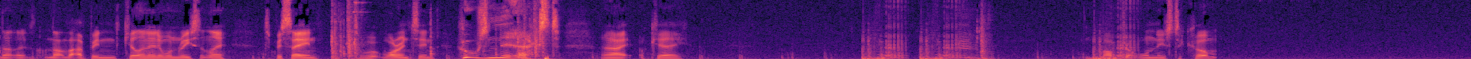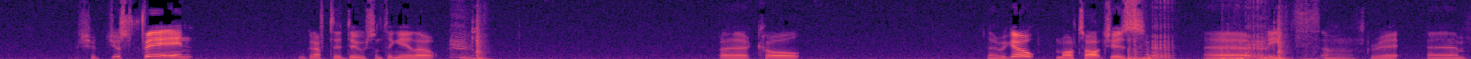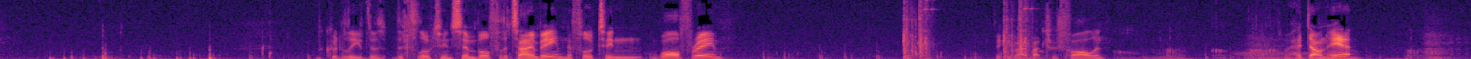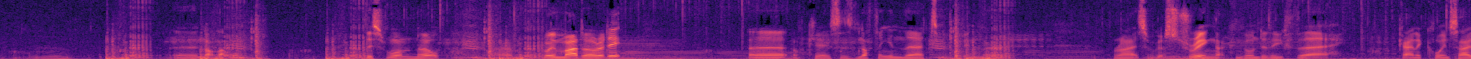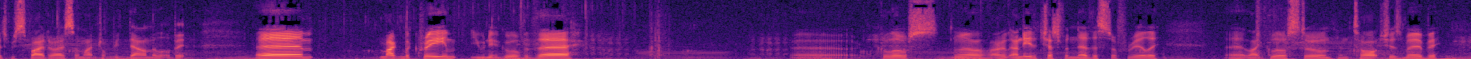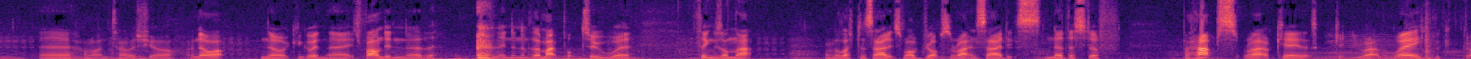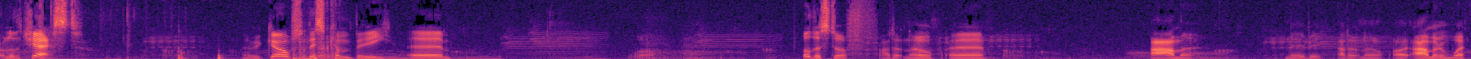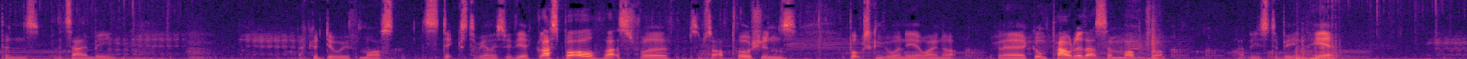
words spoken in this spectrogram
Not, not, that I've been killing anyone recently. To be saying to Warrington, who's next? Right, okay. Mob drop one needs to come. Should just fit in. I'm gonna have to do something here though. Uh, coal. There we go. More torches. Uh, we need. oh, great. Um, Could leave the, the floating symbol for the time being, the floating wall frame. I think it might have actually fallen. So head down here. Uh, not that one. This one, no. I'm going mad already. Uh, okay, so there's nothing in there to put in there. Right, so we've got string, that can go underneath there. Kind of coincides with spider eyes, so I might drop it down a little bit. Um, Magma Cream, you need to go over there. Uh, close. Well, I, I, need a chest for nether stuff, really. Uh, like glowstone and torches, maybe. Uh, I'm not entirely sure. What. No, it can go in there. It's found in the in the nether. I might put two uh, things on that. On the left hand side, it's mob drops. The right hand side, it's nether stuff. Perhaps. Right. Okay. Let's get you out of the way. We've got another chest. There we go. So this can be, um, well, other stuff. I don't know. Uh, armor, maybe. I don't know. Uh, armor and weapons for the time being. I could do with more st sticks, to be honest with you. Glass bottle. That's for some sort of potions. Books can go in here. Why not? Uh, gunpowder. That's a mob drop. That needs to be in here.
